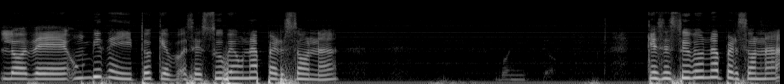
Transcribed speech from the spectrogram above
lo de un videíto que se sube una persona que se sube una persona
